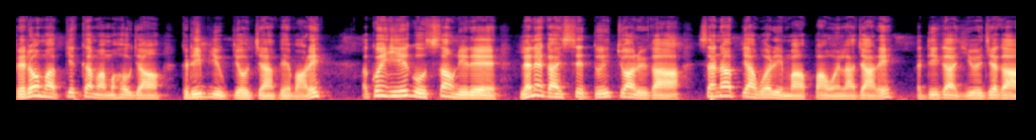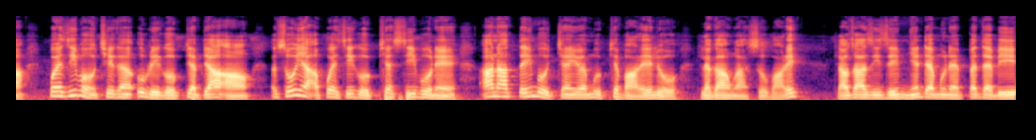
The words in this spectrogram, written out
ဘယ်တော့မှပြစ်ခတ်မှာမဟုတ်ကြောင်းကတိပြုပြောကြားခဲ့ပါတယ်။အခွင့်အရေးကိုစောင့်နေတဲ့လက်နက်ကိုင်စစ်သွေးကြွတွေကဆန္ဒပြပွဲတွေမှာပါဝင်လာကြတယ်။အဓိကရည်ရွယ်ချက်ကဖွဲ့စည်းပုံအခြေခံဥပဒေကိုပြတ်ပြားအောင်အစိုးရအဖွဲ့အစည်းကိုဖျက်ဆီးဖို့နဲ့အာဏာသိမ်းဖို့ကြံရွယ်မှုဖြစ်ပါတယ်လို့၎င်းကဆိုပါတယ်။ လောက်စာစီစေးမြင့်တက်မှုနဲ့ပတ်သက်ပြီး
